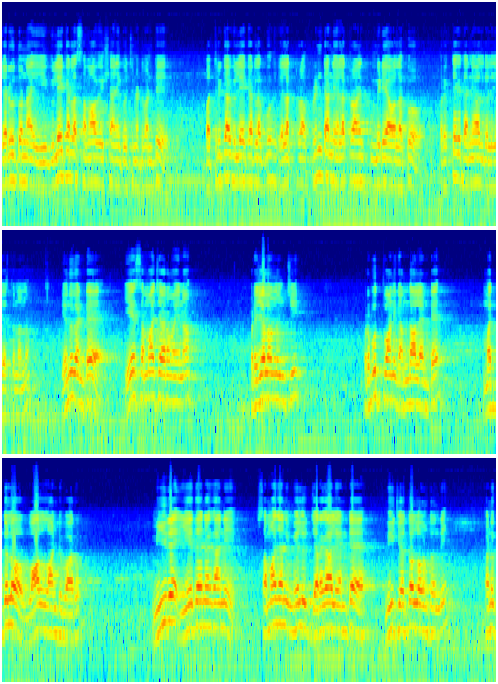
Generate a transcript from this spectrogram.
జరుగుతున్న ఈ విలేకరుల సమావేశానికి వచ్చినటువంటి పత్రికా విలేకరులకు ఎలక్ట్రా ప్రింట్ అండ్ ఎలక్ట్రానిక్ మీడియా వాళ్ళకు ప్రత్యేక ధన్యవాదాలు తెలియజేస్తున్నాను. ఎందుకంటే ఏ సమాచారమైనా ప్రజల నుంచి ప్రభుత్వానికి అందాలంటే మధ్యలో వాల్ లాంటి వారు. మీరే ఏదైనా కానీ సమాజానికి మేలు జరగాలి అంటే మీ చేతుల్లో ఉంటుంది. కనుక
